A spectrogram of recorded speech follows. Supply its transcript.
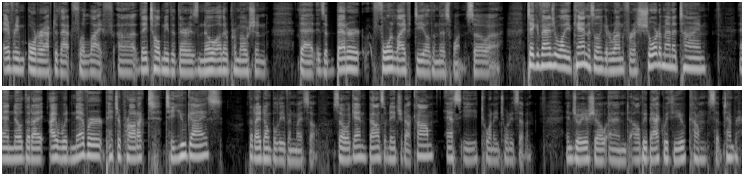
every order after that for life. Uh, they told me that there is no other promotion that is a better for life deal than this one. So uh, take advantage of it while you can. It's only going to run for a short amount of time. And know that I, I would never pitch a product to you guys that I don't believe in myself. So again, balanceofnature.com, SE 2027. Enjoy your show, and I'll be back with you come September.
